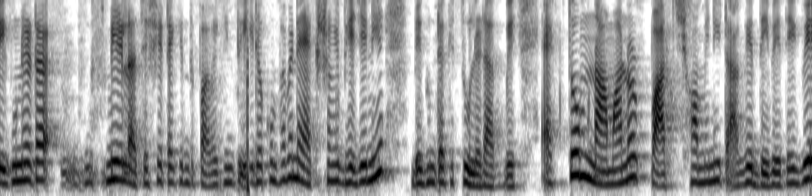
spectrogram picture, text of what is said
বেগুনের একটা স্মেল আছে, সেটা কিন্তু পাবে। কিন্তু এরকমভাবে না একসঙ্গে ভেজে নিয়ে বেগুনটাকে তুলে রাখবে। একদম নামানোর পাঁচ, ছ মিনিট আগে দেবে, দেখবে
